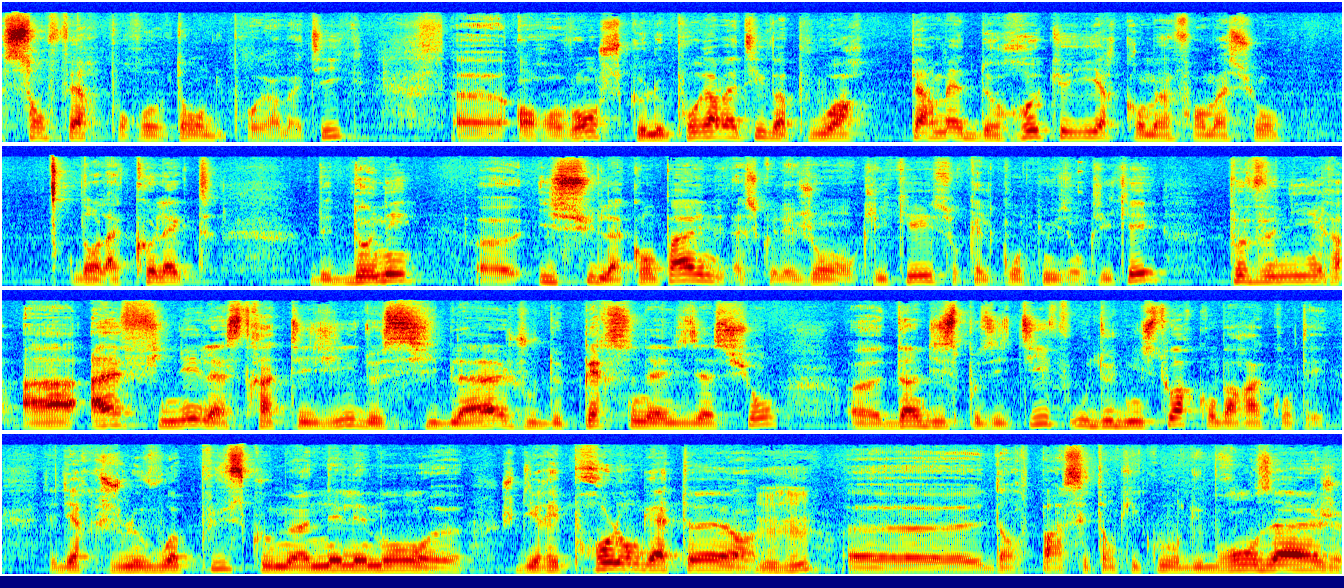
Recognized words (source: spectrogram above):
sans faire pour autant du programmatique. en revanche, que le programmatique va pouvoir permettre de recueillir comme information dans la collecte de données euh, issues de la campagne, est-ce que les gens ont cliqué, sur quel contenu ils ont cliqué, peut venir à affiner la stratégie de ciblage ou de personnalisation euh, d'un dispositif ou d'une histoire qu'on va raconter. C'est-à-dire que je le vois plus comme un élément, euh, je dirais, prolongateur mhm. dans, par ces temps qui courent du bronzage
